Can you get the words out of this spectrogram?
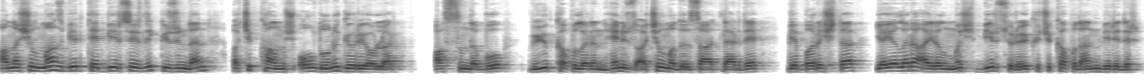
anlaşılmaz bir tedbirsizlik yüzünden açık kalmış olduğunu görüyorlar. Aslında bu büyük kapıların henüz açılmadığı saatlerde ve barışta yayalara ayrılmış bir sürü küçük kapıdan biridir.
